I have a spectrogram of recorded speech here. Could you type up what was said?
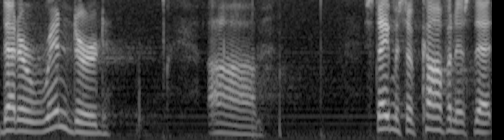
that are rendered uh, statements of confidence that,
